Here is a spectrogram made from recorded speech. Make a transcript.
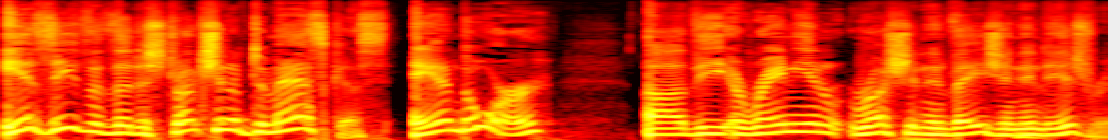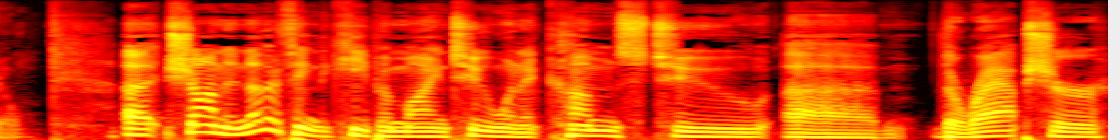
is either the destruction of Damascus and or uh, the Iranian Russian invasion into Israel. Uh, Sean, another thing to keep in mind too when it comes to uh, the rapture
